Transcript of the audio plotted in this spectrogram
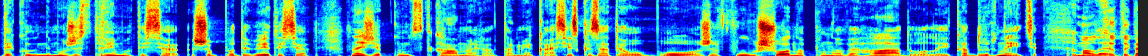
деколи не може стриматися, щоб подивитися. Знаєш, як кунсткамера там якась, і сказати: О Боже, фу, що на понавигадували, яка дурниця. Ну, але це таке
